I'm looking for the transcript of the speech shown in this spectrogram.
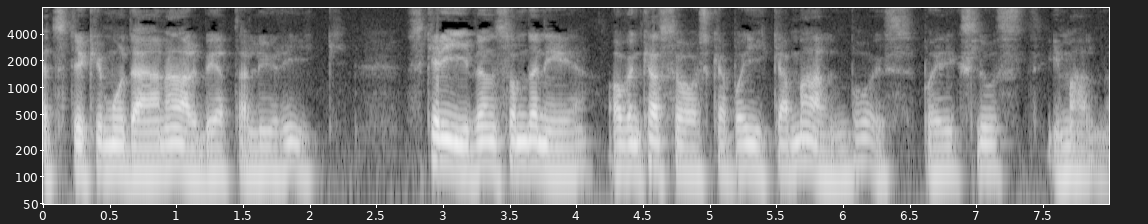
Ett stycke modern arbetarlyrik, skriven som den är av en kassörska på ICA Malmborgs på Erikslust i Malmö.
